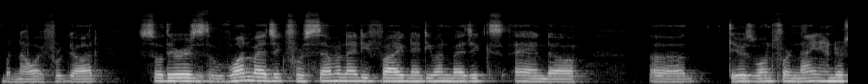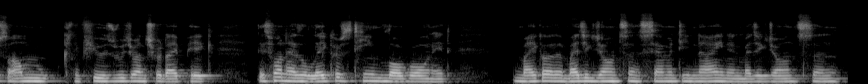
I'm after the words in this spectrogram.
but now I forgot so there is one magic for 795 91 magics and uh, uh, there's one for 900 so i'm confused which one should i pick. This one has a lakers team logo on it. Michael magic johnson 79 and magic johnson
